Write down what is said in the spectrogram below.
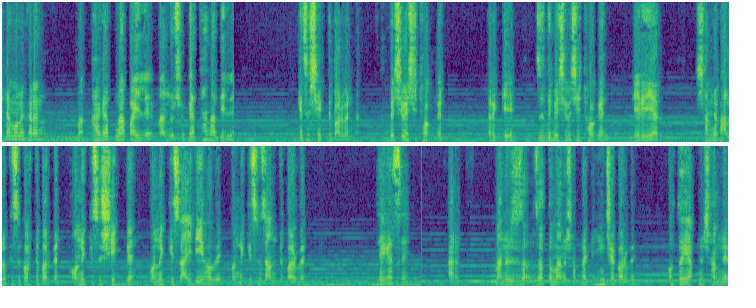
এটা মনে করেন, আঘাত না পাইলে মানুষ ব্যথা না দিলে কিছু শিখতে পারবেন না। বেশি বেশি ঠকবেন। আর যদি বেশি বেশি ঠকেন কেরিয়ার সামনে ভালো কিছু করতে পারবেন, অনেক কিছু শিখবেন, অনেক কিছু আইডিয়া হবে, অনেক কিছু জানতে পারবেন। ঠিক আছে? আর মানুষ যত মানুষ আপনাকে হিংসা করবে, অতই আপনার সামনে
